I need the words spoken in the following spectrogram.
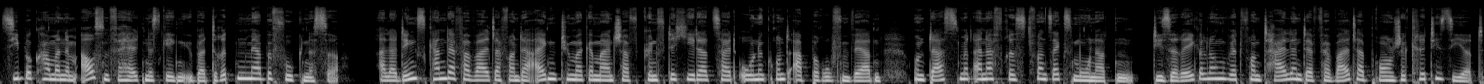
sie bekommen im Außenverhältnis gegenüber Dritten mehr Befugnisse. Allerdings kann der Verwalter von der Eigentümergemeinschaft künftig jederzeit ohne Grund abberufen werden und das mit einer Frist von sechs Monaten. Diese Regelung wird von Teilen der Verwalterbranche kritisiert.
